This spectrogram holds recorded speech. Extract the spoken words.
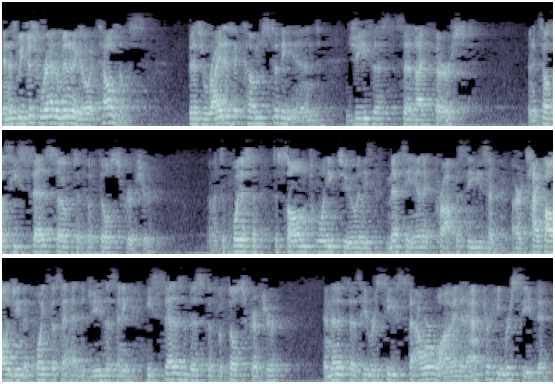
And as we just read a minute ago, it tells us that as right as it comes to the end, Jesus says, I thirst. And it tells us he says so to fulfill Scripture, uh, to point us to, to, Psalm 22 and these messianic prophecies are, are typology that points us ahead to Jesus. And he, he says this to fulfill Scripture. And then it says he received sour wine, and after he received it,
